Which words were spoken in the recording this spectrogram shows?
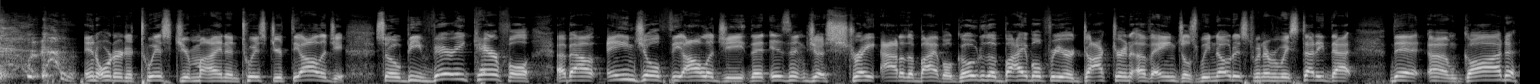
in order to twist your mind and twist your theology. So be very careful about angel theology that isn't just straight out of the Bible. Go to the Bible for your doctrine of angels. We noticed whenever we studied that that um, God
